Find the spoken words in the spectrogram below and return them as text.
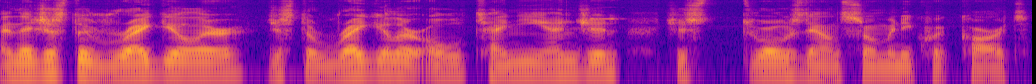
And then just the regular, just the regular old Tenyi engine just throws down so many quick cards.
